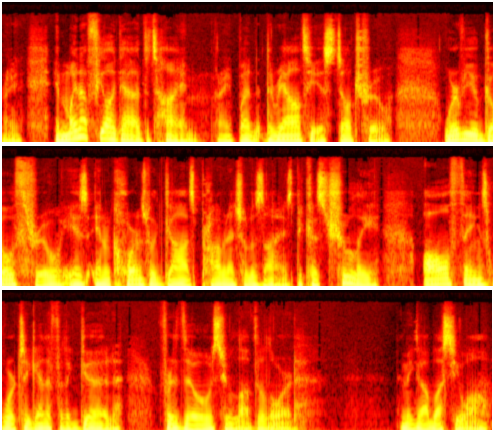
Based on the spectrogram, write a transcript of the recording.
right? It might not feel like that at the time, right? But the reality is still true. Wherever you go through is in accordance with God's providential designs, because truly all things work together for the good for those who love the Lord. And may God bless you all.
